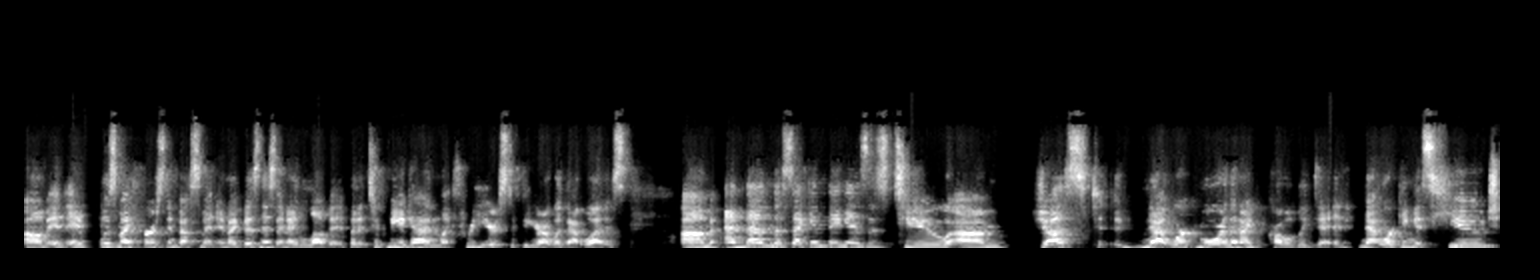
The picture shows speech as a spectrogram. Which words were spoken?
um, and it was my first investment in my business, and I love it. But it took me again like three years to figure out what that was. Um, and then the second thing is is to um, just network more than I probably did. Networking is huge.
